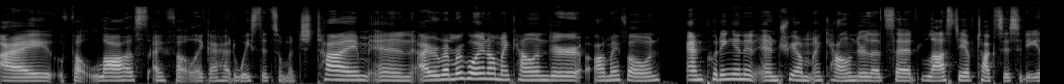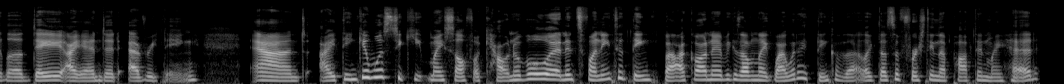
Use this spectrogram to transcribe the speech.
I felt lost. I felt like I had wasted so much time. And I remember going on my calendar on my phone and putting in an entry on my calendar that said last day of toxicity, the day I ended everything. And I think it was to keep myself accountable. And it's funny to think back on it because I'm like, why would I think of that? Like, that's the first thing that popped in my head.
